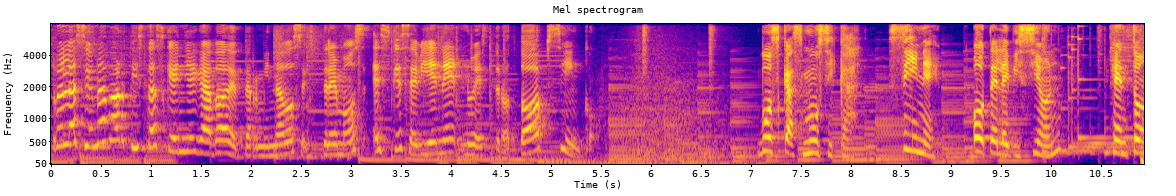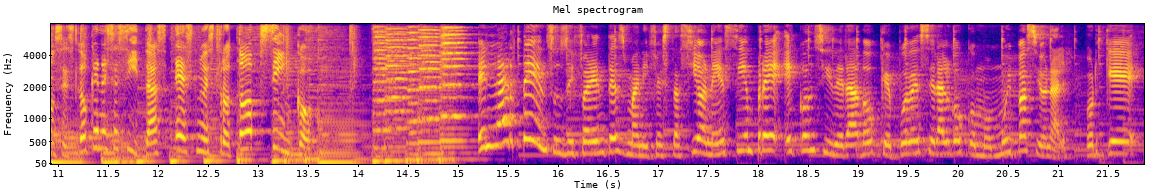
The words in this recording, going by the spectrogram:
relacionado a artistas que han llegado a determinados extremos, es que se viene nuestro top 5. ¿Buscas música, cine o televisión? Entonces lo que necesitas es nuestro top 5. El arte en sus diferentes manifestaciones siempre he considerado que puede ser algo como muy pasional, porque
